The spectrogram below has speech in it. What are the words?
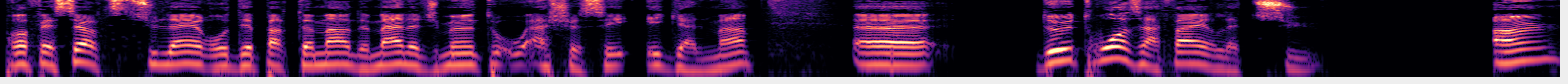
professeur titulaire au département de management au HEC également. Euh, deux, trois affaires là-dessus. Un,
